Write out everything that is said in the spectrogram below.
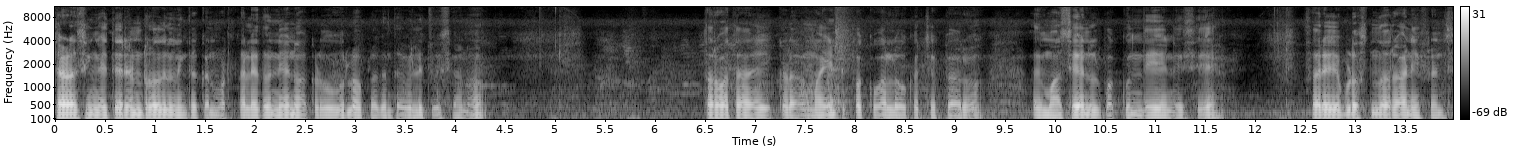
తేడా సింగ్ అయితే రెండు రోజులు ఇంకా కనబడతలేదు నేను అక్కడ ఊరు లోపలకంతా వెళ్ళి చూశాను. తర్వాత ఇక్కడ మా ఇంటి పక్క వాళ్ళు ఒకరు చెప్పారు. అది మా సేనుల పక్క ఉంది అనేసి. సరే ఎప్పుడు వస్తుందో రాని ఫ్రెండ్స్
